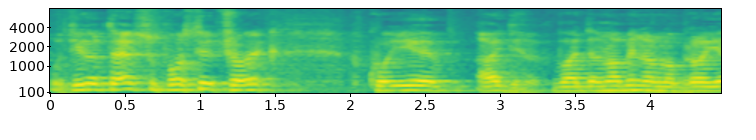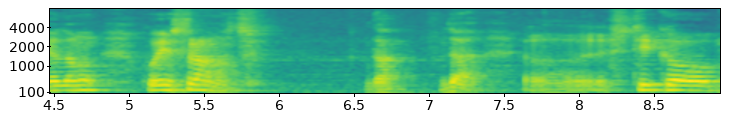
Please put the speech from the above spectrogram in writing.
U Tigar Tiresu postoji čovek koji je, ajde, valjda nominalno broj jedan, koji je stranac. Da. Da. E, stikao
